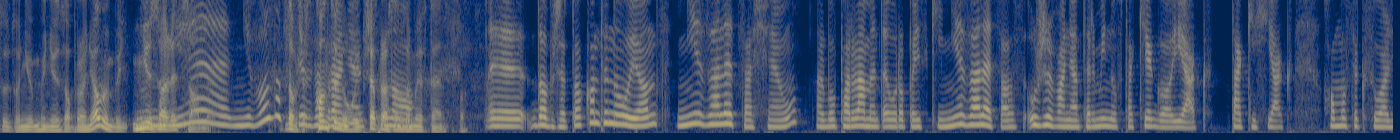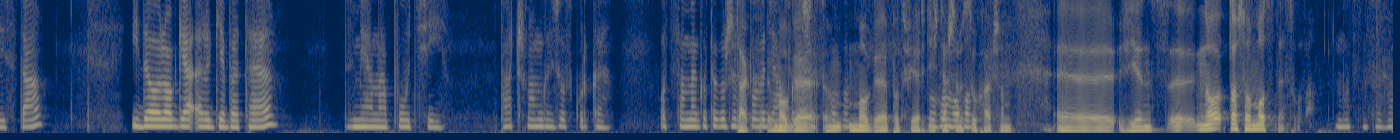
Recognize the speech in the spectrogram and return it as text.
to, to nie, my nie zabraniamy, my nie zalecamy. Nie, nie wolno przecież Dobrze, kontynuuj, przepraszam no. za. Y, Dobrze, to kontynuując, nie zaleca się, albo Parlament Europejski nie zaleca z używania terminów takiego jak, takich jak homoseksualista, ideologia LGBT, zmiana płci. Patrz, mam gęsią skórkę od samego tego, że Tak, wypowiedziałam te mogę, mogę potwierdzić Ho, ho, naszym ho. słuchaczom. E, więc e, no, to są mocne słowa. Mocne słowa.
